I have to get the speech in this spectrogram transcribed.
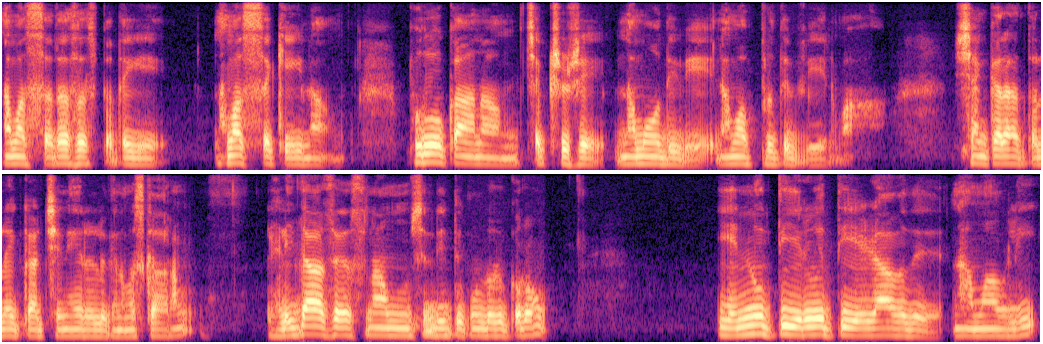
நமசரசஸ்பதையே நமசகீனாம் புரோகானாம் சக்ஷுஷே. நமோ திவே நம பிருத்திவே நம. சங்கரா தொலைக்காட்சி நேரலுக்கு நமஸ்காரம். லலிதா சகசநாமம் சிந்தித்து கொண்டிருக்கிறோம். எண்ணூற்றி இருபத்தி ஏழாவது நாமாவளி.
